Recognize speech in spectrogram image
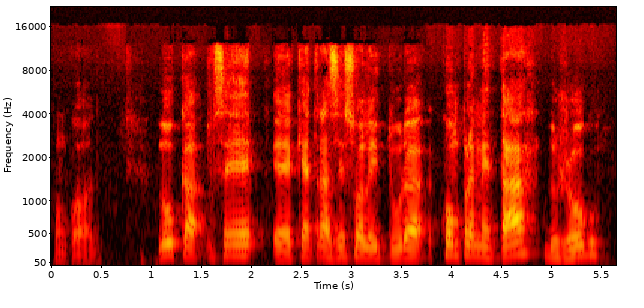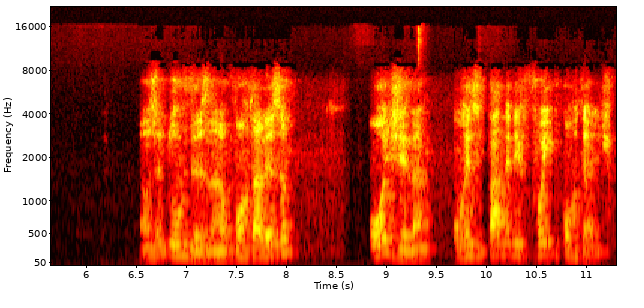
Concordo. Luca, você é, quer trazer sua leitura complementar do jogo? Não, sem dúvidas, né? O Fortaleza, hoje, né? O resultado ele foi importante,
